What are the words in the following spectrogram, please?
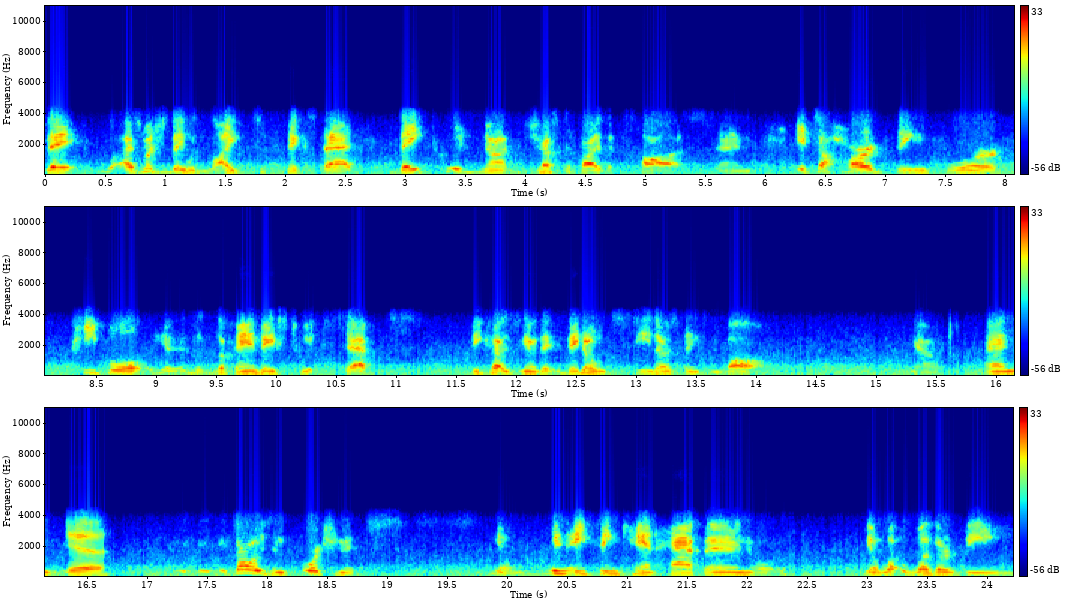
they, as much as they would like to fix that, they could not justify the costs, and it's a hard thing for people, you know, the, the fan base to accept because you know they they don't see those things involved, you know, and yeah. It- it's always unfortunate, you know, when a thing can't happen, or you know, wh- whether it be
